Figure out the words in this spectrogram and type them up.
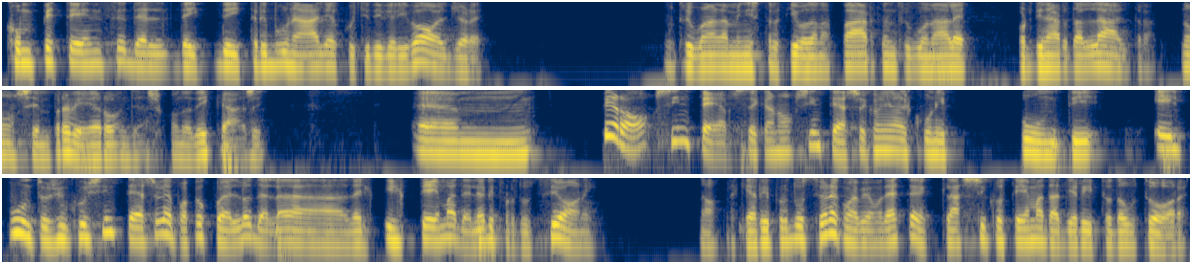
competenze del, dei, dei tribunali a cui ti devi rivolgere. Un tribunale amministrativo da una parte, un tribunale ordinario dall'altra, non sempre vero, a seconda dei casi. Um, però si intersecano, si intersecano in alcuni punti e il punto su cui si intersecano è proprio quello del, del tema delle riproduzioni. No, perché la riproduzione, come abbiamo detto, è il classico tema da diritto d'autore.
